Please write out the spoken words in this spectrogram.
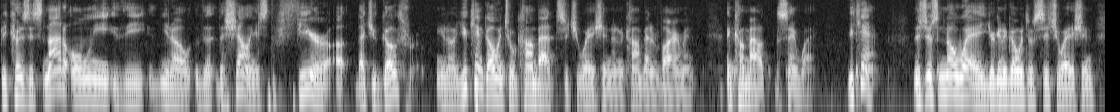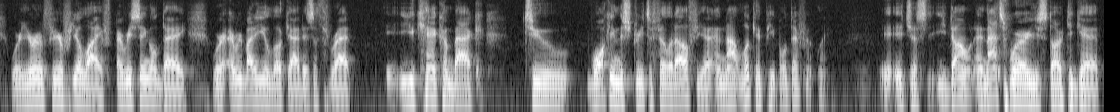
because it's not only the you know the, the shelling it's the fear uh, that you go through. You know you can't go into a combat situation in a combat environment and come out the same way. You can't. There's just no way you're going to go into a situation where you're in fear for your life every single day where everybody you look at is a threat. You can't come back to walking the streets of philadelphia and not look at people differently. It, it just you don't. And that's where you start to get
